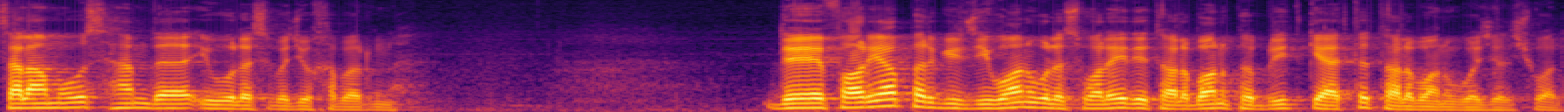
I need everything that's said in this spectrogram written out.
سلام اوس هم د 11 بجو خبرونه د فاریاب پر ګرځیوان ولسوالۍ د طالبانو په برید کې اته طالبان ووژل شول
